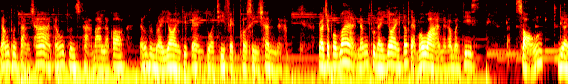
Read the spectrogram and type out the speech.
นักลงทุนต่างชาติ นักลงทุนสถาบัน แล้วก็นักลงทุนรายย่อยที่เป็นตัว T-FEC position นะครับ เราจะพบว่านักลงทุนรายย่อยตั้งแต่เมื่อวานนะครับ วันที่ 2 เดือน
